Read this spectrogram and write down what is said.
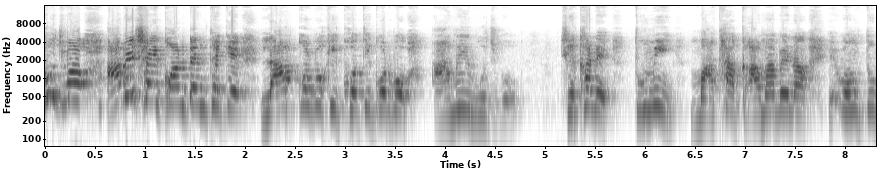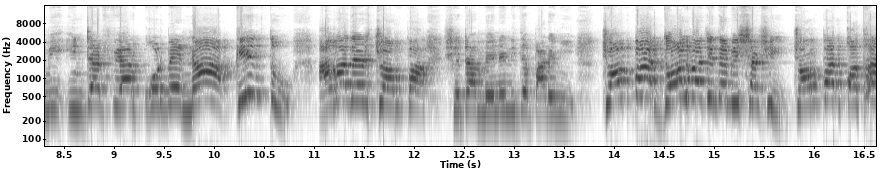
খুঁজবো, আমি সেই কন্টেন্ট থেকে লাভ করব কি ক্ষতি করব, আমি বুঝব। সেখানে তুমি মাথা ঘামাবে না এবং তুমি ইন্টারফেয়ার করবে না। কিন্তু আমাদের চম্পা সেটা মেনে নিতে পারেনি। চম্পার দলবাজিতে বিশ্বাসী। চম্পার কথা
